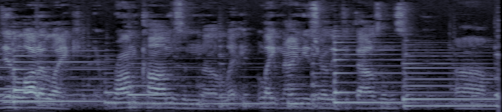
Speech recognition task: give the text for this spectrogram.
He did a lot of like rom coms in the late late '90s, early 2000s. Um,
